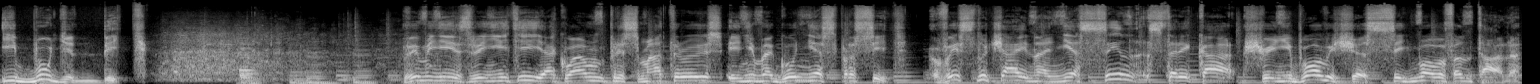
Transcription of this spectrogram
и будет бить. Вы меня извините, я к вам присматриваюсь и не могу не спросить. Вы, случайно, не сын старика Швенебовича с седьмого фонтана?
